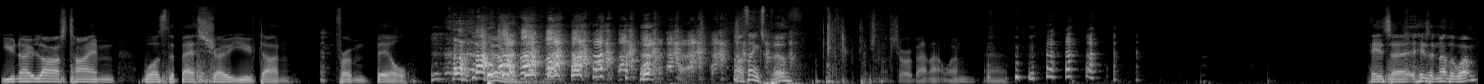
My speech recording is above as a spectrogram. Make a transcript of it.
You know, last time was the best show you've done." From Bill. Oh, thanks, Bill. Not sure about that one. Uh, here's a, here's another one.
